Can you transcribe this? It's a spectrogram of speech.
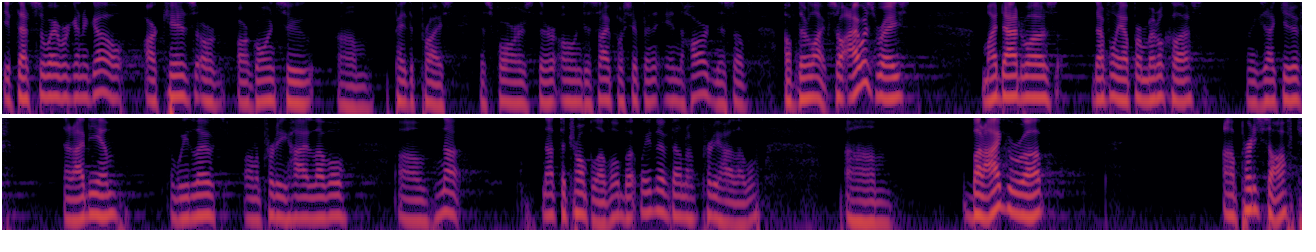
if that's the way we're going to go, our kids are, are going to um, pay the price as far as their own discipleship and, and the hardness of, of their life. So I was raised my dad was definitely upper middle class, an executive at IBM. We lived on a pretty high level, um, not not the Trump level, but we lived on a pretty high level. Um, but I grew up uh, pretty soft.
